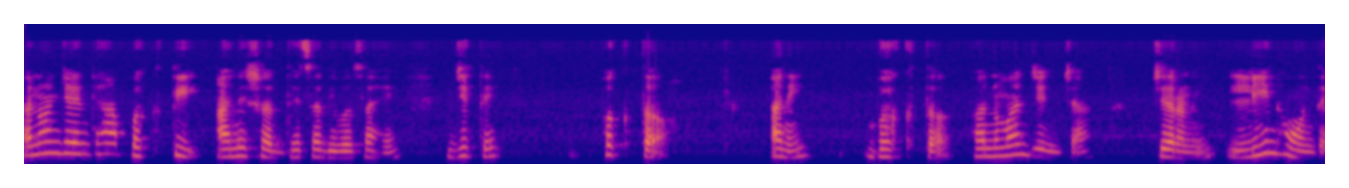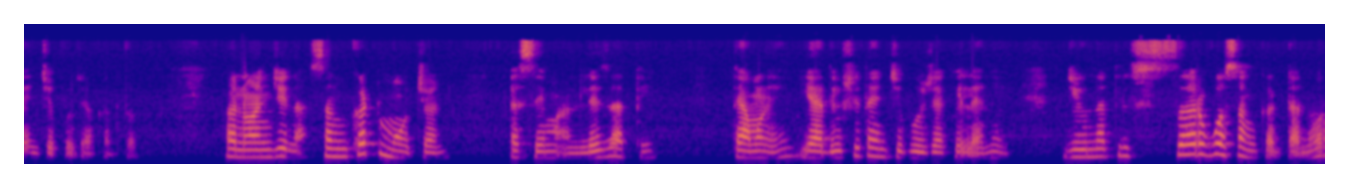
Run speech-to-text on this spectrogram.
हनुमान जयंती हा भक्ती आणि श्रद्धेचा दिवस आहे जिथे फक्त आणि भक्त हनुमानजींच्या चरणी लीन होऊन त्यांची पूजा करतात. हनुमानजींना संकट मोचन असे मानले जाते. त्यामुळे या दिवशी त्यांची पूजा केल्याने जीवनातील सर्व संकटांवर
